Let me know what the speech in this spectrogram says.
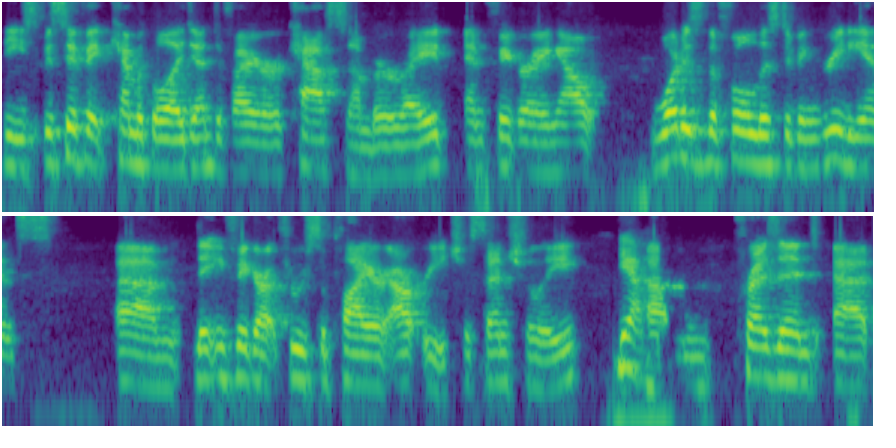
the specific chemical identifier or CAS number, right? And figuring out what is the full list of ingredients um, that you figure out through supplier outreach, essentially, Yeah. um, present at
